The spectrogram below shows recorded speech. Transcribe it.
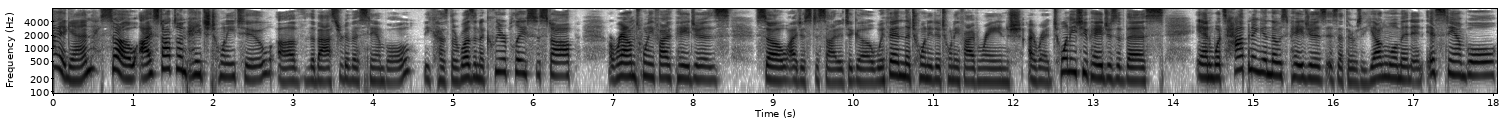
Hi again. So I stopped on page 22 of The Bastard of Istanbul because there wasn't a clear place to stop around 25 pages. So I just decided to go within the 20 to 25 range. I read 22 pages of this. And what's happening in those pages is that there's a young woman in Istanbul.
